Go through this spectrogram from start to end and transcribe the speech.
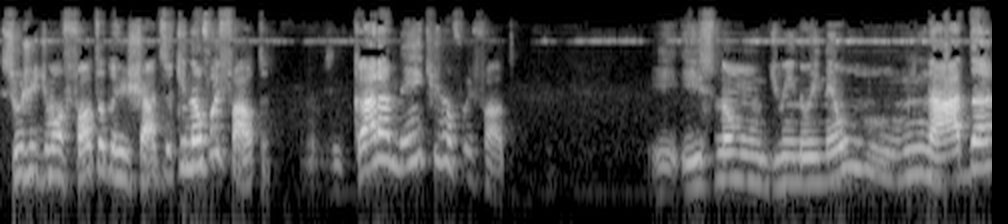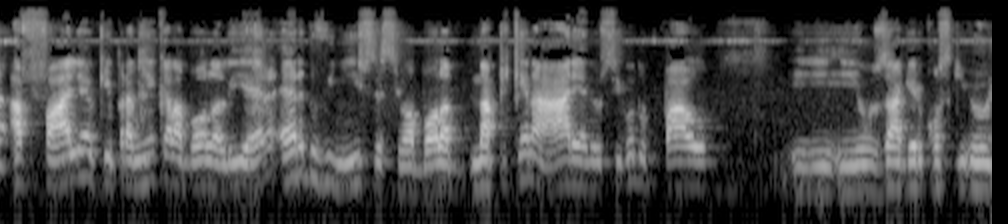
surge de uma falta do Richardson que não foi falta. Claramente não foi falta. E isso não diminui nem em nada a falha, que para mim aquela bola ali era, era do Vinícius, assim, uma bola na pequena área, no segundo pau, e, e o zagueiro conseguiu,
